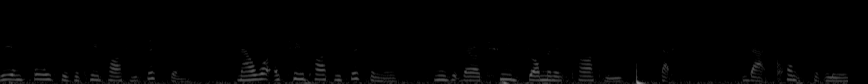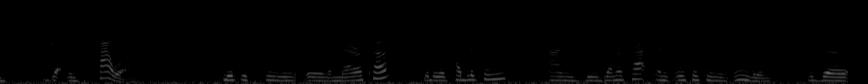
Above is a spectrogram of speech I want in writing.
reinforces a two-party system. Now, what a two-party system is, means that there are two dominant parties that that constantly get into power. This is seen in America with the Republicans and the Democrats, and it's also seen in England with the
